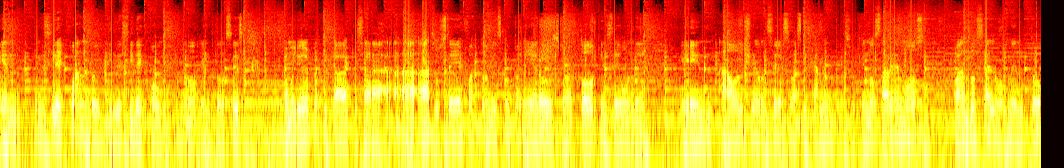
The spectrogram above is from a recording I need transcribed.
en, quien decide cuándo y decide cómo, ¿no? Entonces, como yo le platicaba quizá a, a, a o a todos mis compañeros o a todo quien se une en a 11 11 es básicamente eso, que no sabemos cuándo sea el momento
